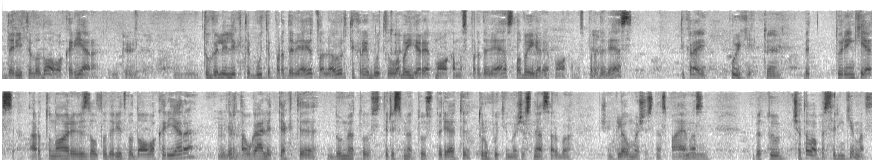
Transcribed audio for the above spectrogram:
daryti vadovo karjerą. Okay. Tu gali likti būti pardavėjų toliau ir tikrai būti labai gerai apmokamas pardavėjas, labai gerai apmokamas pardavėjas, tikrai puikiai. Taip. Bet tu renkiesi, ar tu nori vis dėlto daryti vadovo karjerą mhm. ir tau gali tekti du metus, tris metus turėti truputį mažesnės arba ženkliau mažesnės pajamas, mhm. bet tu, čia tavo pasirinkimas.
